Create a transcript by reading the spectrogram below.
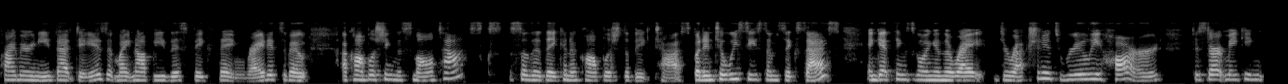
primary need that day is, it might not be this big thing, right? It's about accomplishing the small tasks so that they can accomplish the big tasks. But until we see some success and get things going in the right direction, it's really hard to start making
